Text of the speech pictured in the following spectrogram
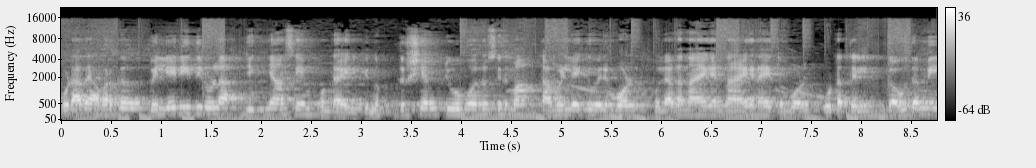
കൂടാതെ അവർക്ക് വലിയ രീതിയിലുള്ള ജിജ്ഞാസയും ഉണ്ടായിരിക്കുന്നു. ദൃശ്യം ടു പോലൊരു സിനിമ തമിഴിലേക്ക് വരുമ്പോൾ പുലക നായകൻ നായകനായി എത്തുമ്പോൾ കൂട്ടത്തിൽ ഗൗതമി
